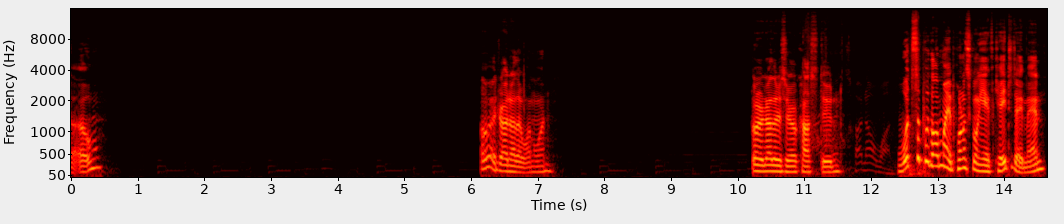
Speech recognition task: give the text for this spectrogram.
Uh-oh. Oh, I draw another one one. Or another zero cost dude. What's up with all my opponents going AFK today, man?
